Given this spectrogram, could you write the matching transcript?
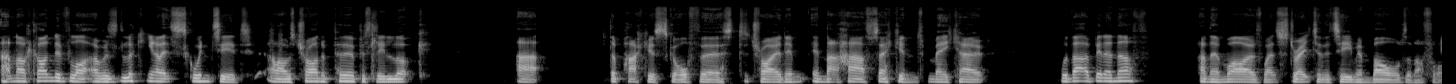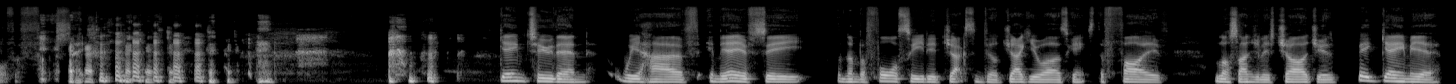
And I kind of like I was looking at it squinted, and I was trying to purposely look at the Packers score first to try and in, in that half second make out would that have been enough? And then my eyes went straight to the team in bold, and I thought, for fuck's sake. Game two, then we have in the AFC the number four seeded Jacksonville Jaguars against the five Los Angeles Chargers. Big game here.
